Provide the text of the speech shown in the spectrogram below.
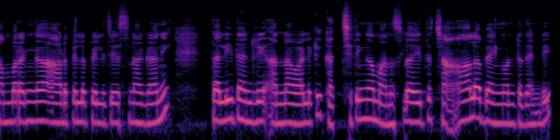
సంబరంగా ఆడపిల్ల పెళ్ళి చేసినా కానీ తల్లి తండ్రి అన్న వాళ్ళకి ఖచ్చితంగా మనసులో అయితే చాలా బెంగ ఉంటుందండి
